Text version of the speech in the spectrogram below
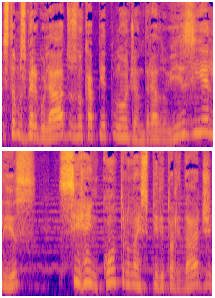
Estamos mergulhados no capítulo onde André Luiz e Elis se reencontram na espiritualidade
